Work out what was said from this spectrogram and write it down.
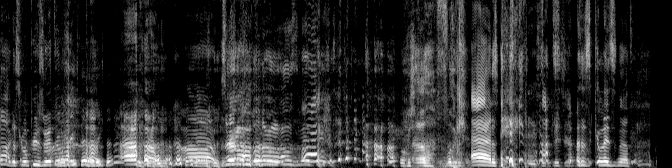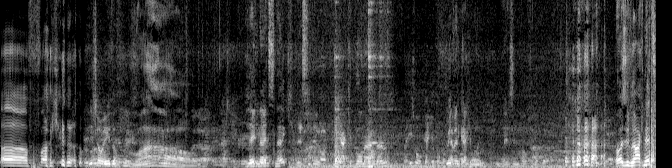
Fuck. Dat is gewoon puur zweet, hoor. Dat is echt, hè? Dat is echt, hè? Zweet. Alles zweet. Ah, fuck. Ah, dat is echt. Dat is klitsnat. Oh, fuck. Dit gaan we eten. Wauw. Late night snack. Dit ziet er wel kakjebon uit, man. Dat is wel kakjebon. Jij bent kakjebon. Dat is een half op Wat was die vraag net?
